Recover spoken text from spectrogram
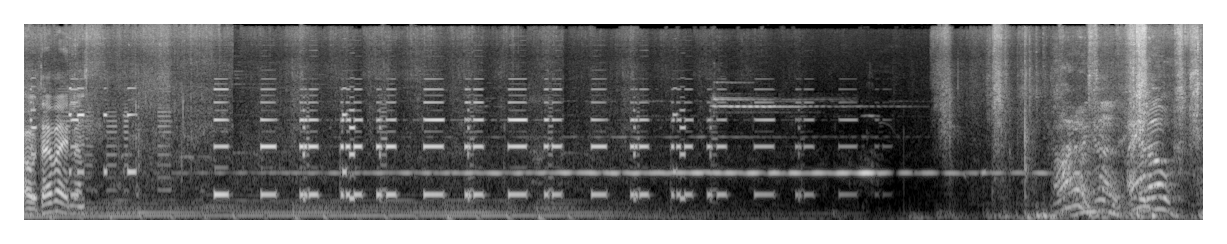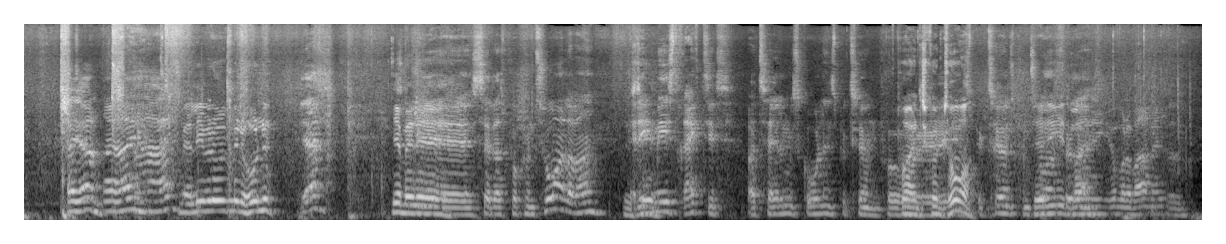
Og der var et eller andet. Hej Jørgen. Hej, hej. hej. Jeg er lige ved ud med mine hunde. Ja. Jamen, øh, Øh, sætte os på kontor, eller hvad? Er det ikke mest rigtigt at tale med skoleinspektøren på, På hans øh, kontor? inspektørens kontor? det er jeg? bare, kommer der bare med.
